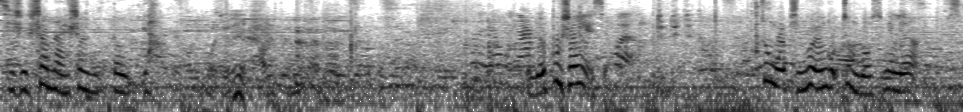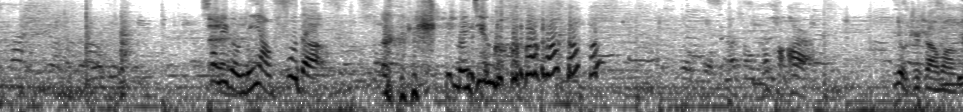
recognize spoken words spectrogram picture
其实生男生女都一样。我觉得也是，我觉得不生也行。中国贫困人口这么多，随便领养。像那种领养父的，没见过。我好二啊！你有智商吗？你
